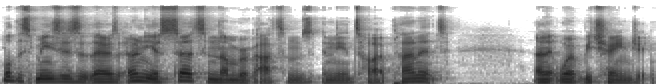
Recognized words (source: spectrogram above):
What this means is that there is only a certain number of atoms in the entire planet, and it won't be changing.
